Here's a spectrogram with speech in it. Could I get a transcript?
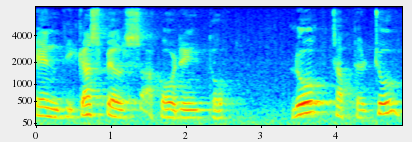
in the Gospels according to Luke chapter 2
